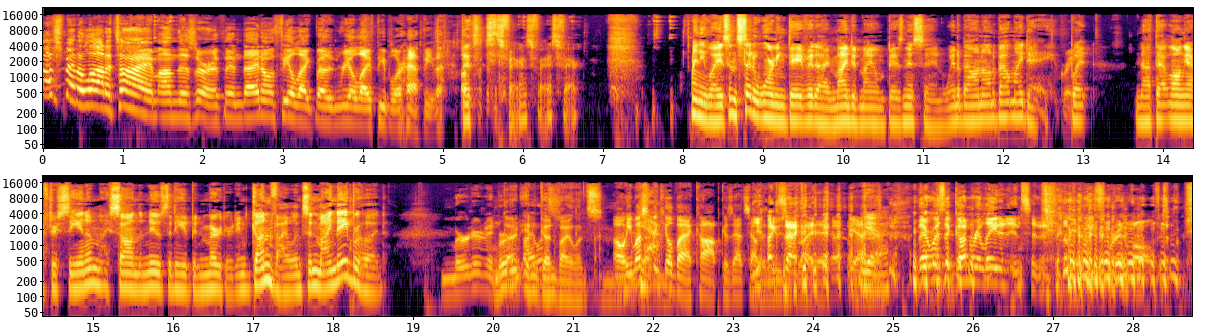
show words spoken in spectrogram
I've spent a lot of time on this earth, and I don't feel like but in real life people are happy. That That's, that's fair. That's fair. That's fair. Anyways, instead of warning David, I minded my own business and went about on about my day. Great. But not that long after seeing him, I saw on the news that he had been murdered in gun violence in my neighborhood. Murdered and Murdered gun in gun violence? violence. Oh, he must have been killed by a cop because that's how Yeah, the news exactly. would it. Yeah. Yeah. There was a gun-related incident. The police were involved.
